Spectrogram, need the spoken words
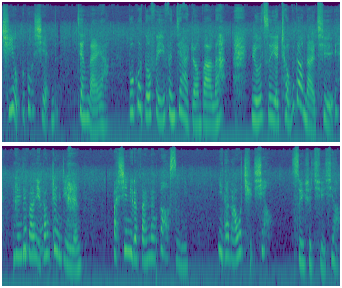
岂有不多闲的？将来呀，不过多费一份嫁妆罢了。如此也愁不到哪儿去。人家把你当正经人，把心里的烦难告诉你，你倒拿我取笑。虽是取笑，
